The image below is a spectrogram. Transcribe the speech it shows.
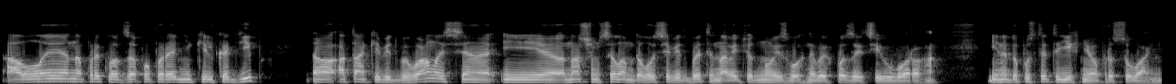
Але, наприклад, за попередні кілька діб атаки відбивалися, і нашим силам вдалося відбити навіть одну із вогневих позицій у ворога і не допустити їхнього просування.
